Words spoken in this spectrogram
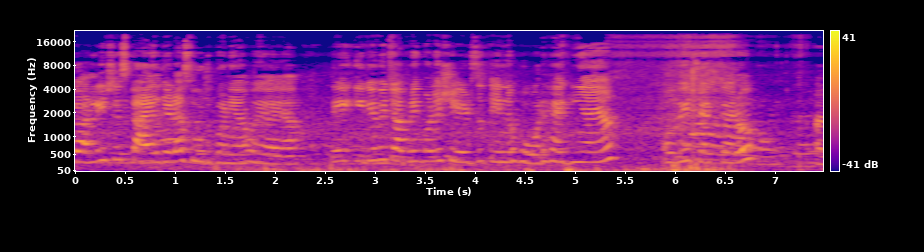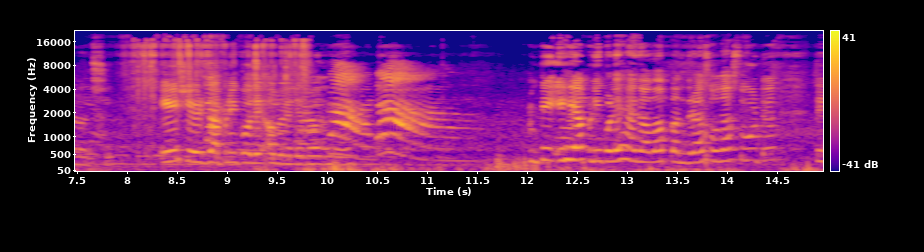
ਗਾਰਲਿਸ਼ ਸਟਾਈਲ ਜਿਹੜਾ ਸੂਟ ਬਣਿਆ ਹੋਇਆ ਆ। ਤੇ ਇਹਦੇ ਵਿੱਚ ਆਪਣੇ ਕੋਲੇ ਸ਼ੇਡਸ ਤਿੰਨ ਹੋਰ ਹੈਗੀਆਂ ਆ। ਉਹ ਵੀ ਚੈੱਕ ਕਰੋ। ਹਲੋ ਜੀ। ਇਹ ਸ਼ੇਡਸ ਆਪਣੇ ਕੋਲੇ ਅਵੇਲੇਬਲ ਨੇ। ਤੇ ਇਹ ਆਪਣੇ ਕੋਲੇ ਹੈਗਾ ਵਾ 1500 ਦਾ ਸੂਟ। ਤੇ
